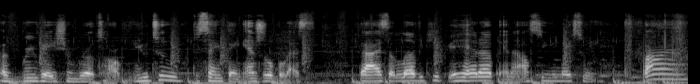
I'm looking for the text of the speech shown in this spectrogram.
abbreviation Real Talk. YouTube, the same thing, Angela Bless. Guys, I love you. Keep your head up, and I'll see you next week. Bye.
